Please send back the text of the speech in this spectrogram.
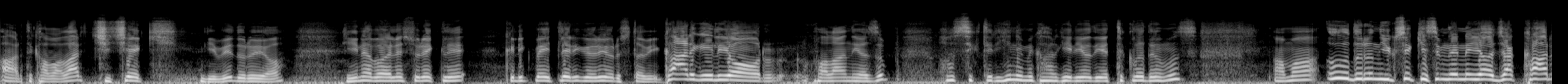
Artık havalar çiçek gibi duruyor. Yine böyle sürekli clickbaitleri görüyoruz tabii. Kar geliyor falan yazıp ha siktir yine mi kar geliyor diye tıkladığımız ama Iğdır'ın yüksek kesimlerine yağacak kar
